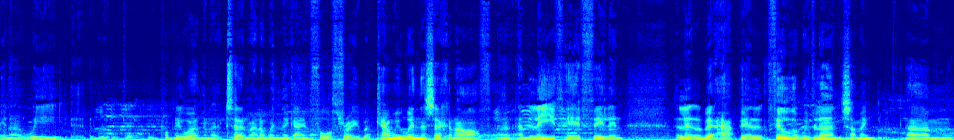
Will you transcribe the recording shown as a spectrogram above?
You know, we, we probably weren't going to turn around and win the game 4 3, but can we win the second half and, and, leave here feeling a little bit happier, feel that we've learned something? Um,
